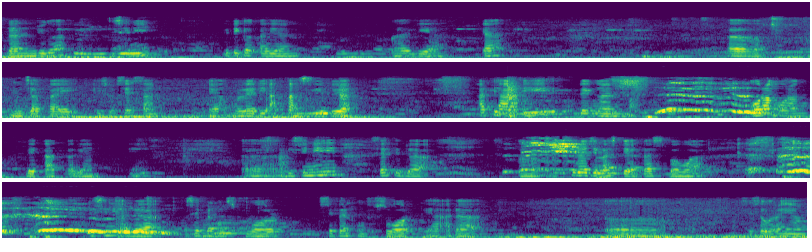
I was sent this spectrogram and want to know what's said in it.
dan juga di sini ketika kalian bahagia ya uh, mencapai kesuksesan ya mulai di atas gitu ya hati-hati dengan orang-orang dekat kalian ya. uh, di sini saya tidak uh, sudah jelas di atas bahwa di sini ada seven of sword seven of sword ya ada uh, seseorang yang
